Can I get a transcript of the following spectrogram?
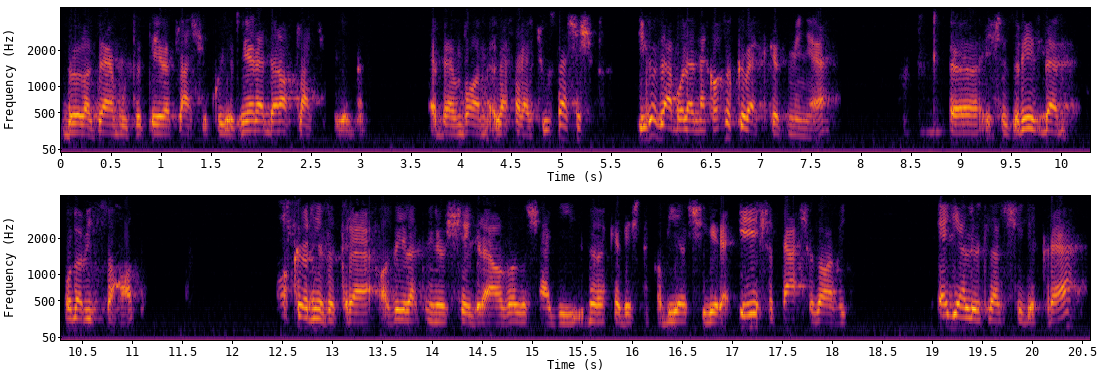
évből az elmúlt öt évet lássuk, hogy ez milyen, de azt látjuk, hogy ebben, ebben van lefele csúszás, és igazából ennek az a következménye, és ez részben oda-visszahat, a környezetre, az életminőségre, a gazdasági növekedésnek a bíjasségére és a társadalmi egyenlőtlenségekre.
